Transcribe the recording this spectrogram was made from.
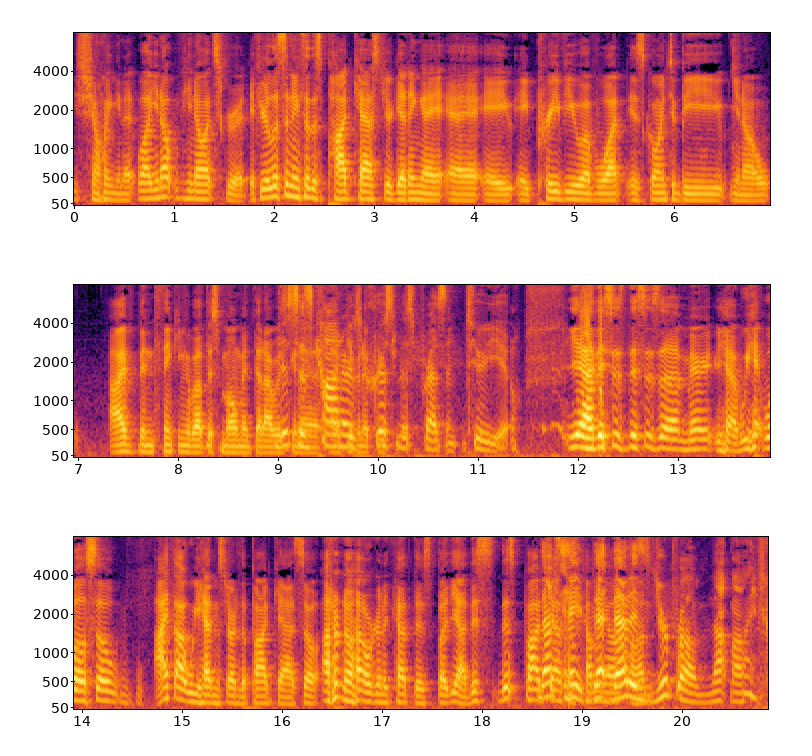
showing in it. Well, you know, you know what? Screw it. If you're listening to this podcast, you're getting a, a, a preview of what is going to be. You know, I've been thinking about this moment that I was. This gonna, is Conor's uh, Christmas present to you. Yeah, this is this is a merry. Yeah, we well, so I thought we hadn't started the podcast, so I don't know how we're going to cut this, but yeah, this this podcast. That's hey, that that is on, your problem, not mine.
